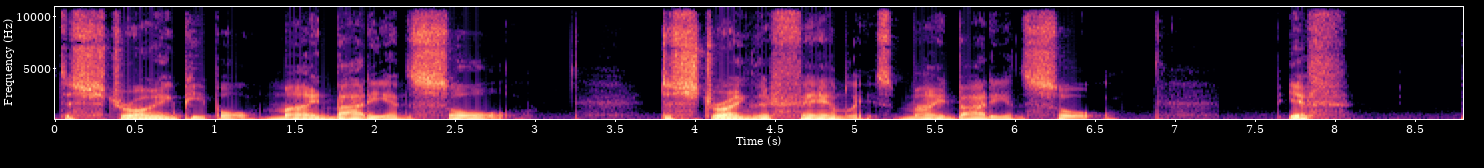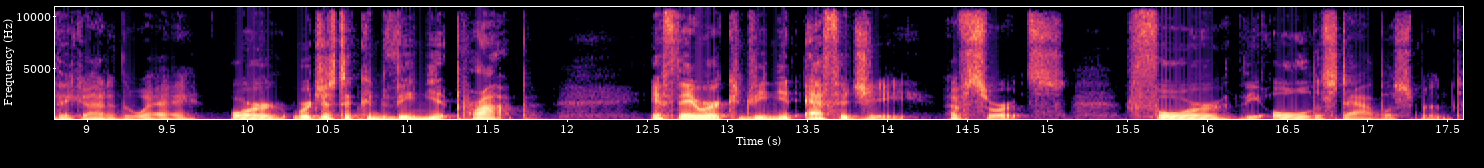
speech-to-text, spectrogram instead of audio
destroying people, mind, body, and soul, destroying their families, mind, body, and soul, if they got in the way, or were just a convenient prop, if they were a convenient effigy of sorts for the old establishment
